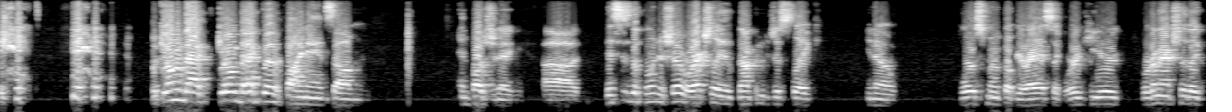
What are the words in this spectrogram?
But going back, going back to finance, um, and budgeting. Uh, this is the point of the show. We're actually not going to just like, you know, blow smoke up your ass. Like we're here. We're going to actually like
